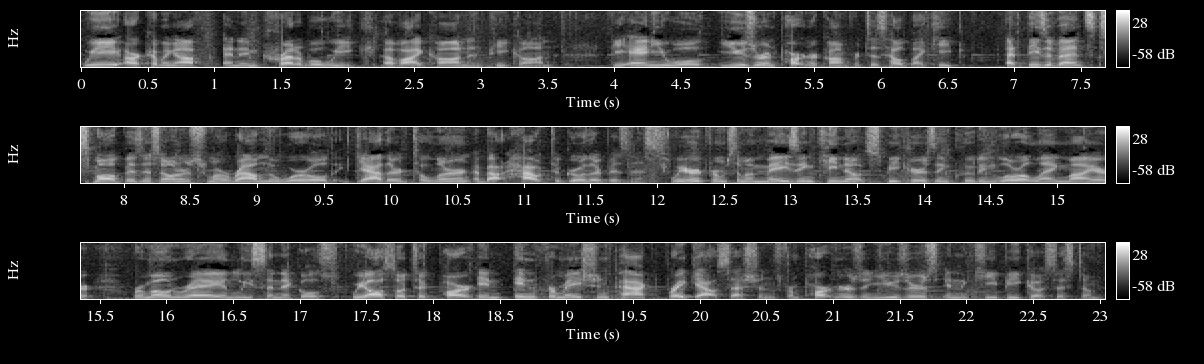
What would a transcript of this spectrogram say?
We are coming off an incredible week of IKON and PCON, the annual user and partner conferences held by Keap. At these events, small business owners from around the world gathered to learn about how to grow their business. We heard from some amazing keynote speakers, including Loral Langemeier, Ramon Ray, and Lisa Nichols. We also took part in information-packed breakout sessions from partners and users in the Keap ecosystem.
